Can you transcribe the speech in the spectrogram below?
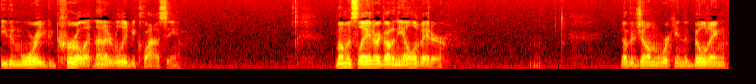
even more, you could curl it, and then it'd really be classy. Moments later, I got in the elevator. Another gentleman working in the building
